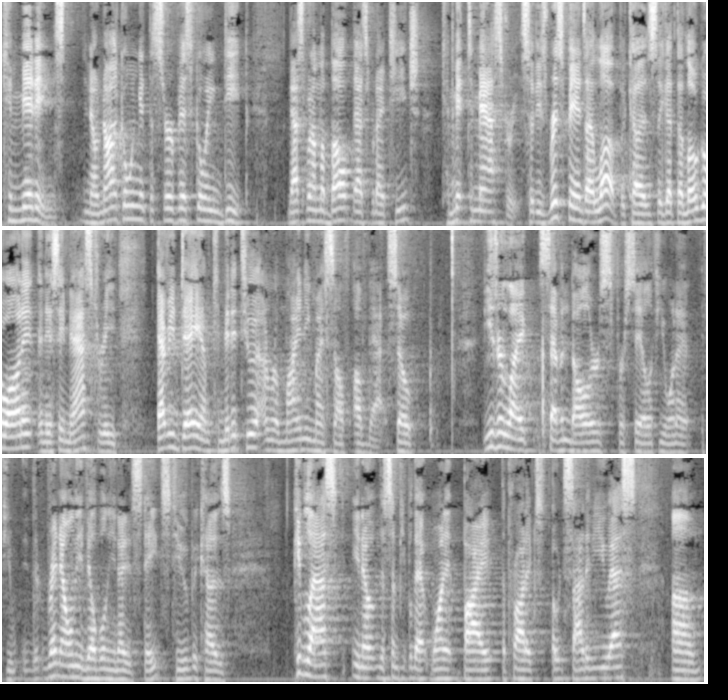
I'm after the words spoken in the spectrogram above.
committing, you know, not going at the surface, going deep. That's what I'm about. That's what I teach. Commit to mastery. So these wristbands I love because they got the logo on it and they say mastery. Every day I'm committed to it. I'm reminding myself of that. So these are like seven dollars for sale if you want to. If you right now only available in the United States too, because people ask. You know, there's some people that want to buy the products outside of the U.S. Um,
